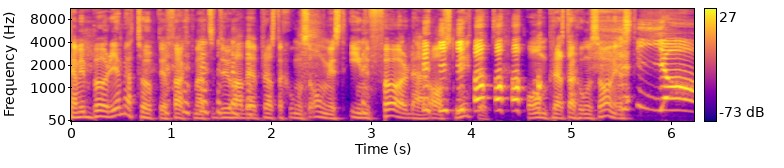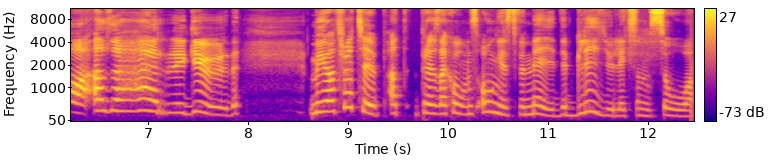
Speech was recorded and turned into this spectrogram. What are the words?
Kan vi börja med att ta upp det faktum att du hade prestationsångest inför det här avsnittet Ja! om prestationsångest? Ja, alltså herregud. Men jag tror typ att prestationsångest för mig, det blir ju liksom så...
